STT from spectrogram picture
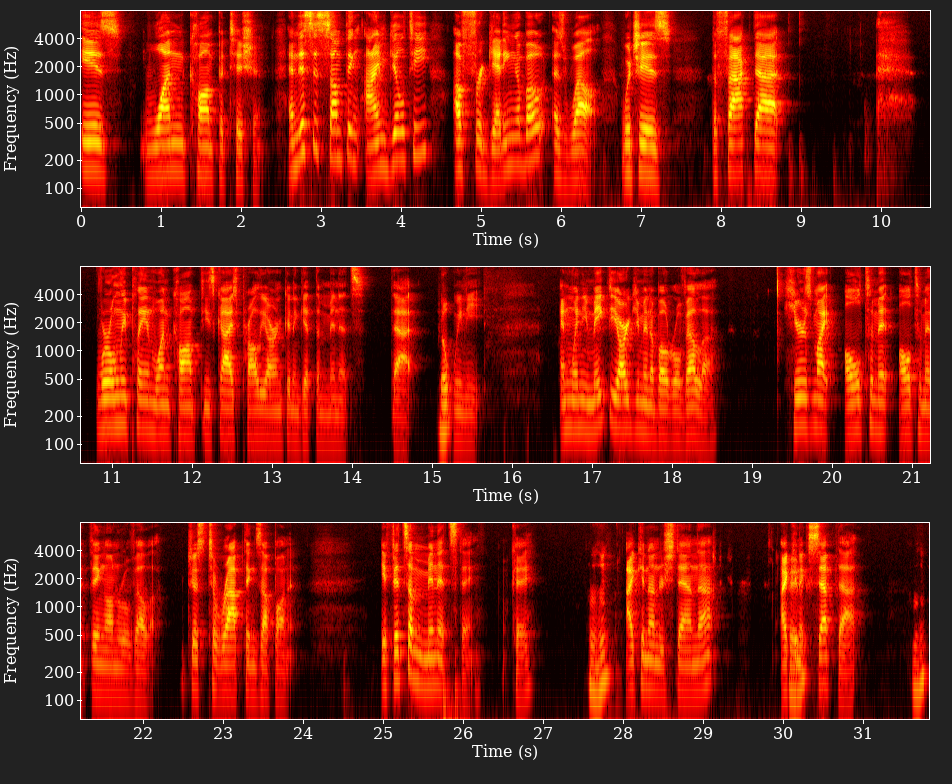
is one competition. And this is something I'm guilty of forgetting about as well, which is the fact that we're only playing one comp. These guys probably aren't going to get the minutes that Nope. we need. And when you make the argument about Rovella, here's my ultimate, ultimate thing on Rovella, just to wrap things up on it. If it's a minutes thing, okay, hmm I can understand that. I can accept that. Mhm.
